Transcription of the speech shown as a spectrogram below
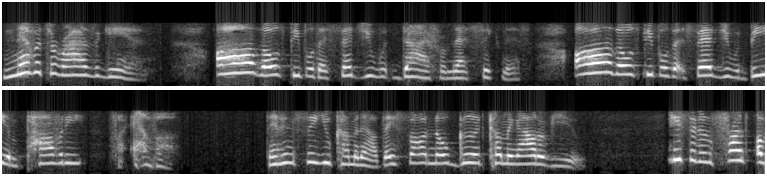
never to rise again, all those people that said you would die from that sickness, all those people that said you would be in poverty forever. They didn't see you coming out. They saw no good coming out of you. He said, in front of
